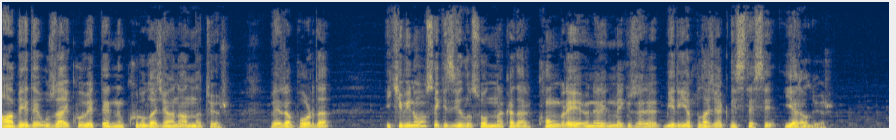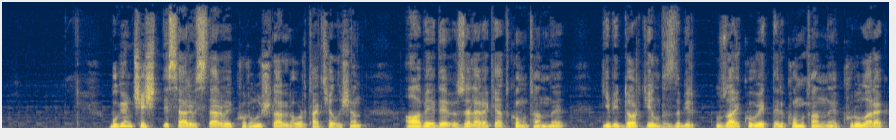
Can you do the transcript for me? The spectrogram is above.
ABD Uzay Kuvvetleri'nin kurulacağını anlatıyor ve raporda 2018 yılı sonuna kadar kongreye önerilmek üzere bir yapılacak listesi yer alıyor. Bugün çeşitli servisler ve kuruluşlarla ortak çalışan ABD Özel Harekat Komutanlığı gibi 4 yıldızlı bir uzay kuvvetleri komutanlığı kurularak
